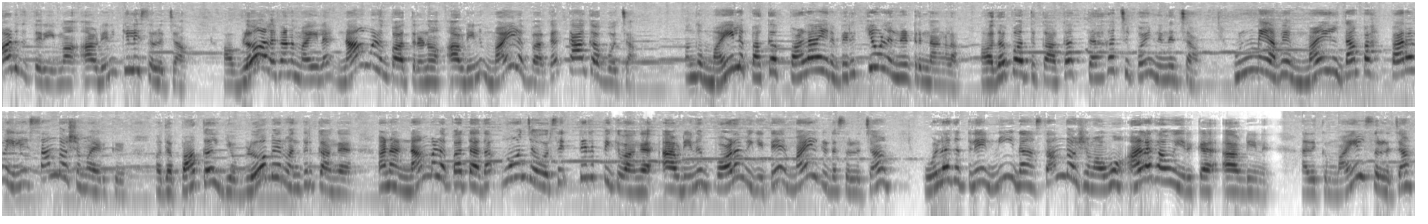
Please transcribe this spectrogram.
ஆடுது தெரியுமா? அப்படின்னு கிளி சொல்லுச்சான் அவ்வளோ அழகான மயில நாமளும் பாத்துறணும் அப்படின்னு மயில பார்க்க காக்கா போச்சான் அங்க மயில பார்க்க பலாயிரம் பேர் கியூல நின்னுட்டு இருந்தாங்களா அதை பார்த்து காக்கா தகச்சு போய் நின்னுச்சான் உண்மையாவே மயில் தான்ப்பா. பறவையிலே சந்தோஷமா இருக்கு. அத பார்க்க எவ்வளோ பேர் வந்திருக்காங்க. ஆனா நம்மள பார்த்தாதான் மூஞ்ச ஒரு சை திருப்பிக்குவாங்க அப்படின்னு புலம்பிக்கிட்டே மயில் கிட்ட சொல்லிச்சான் உலகத்திலே நீ தான் சந்தோஷமாவும் அழகாவும் இருக்க அப்படின்னு. அதுக்கு மயில் சொல்லிச்சான்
